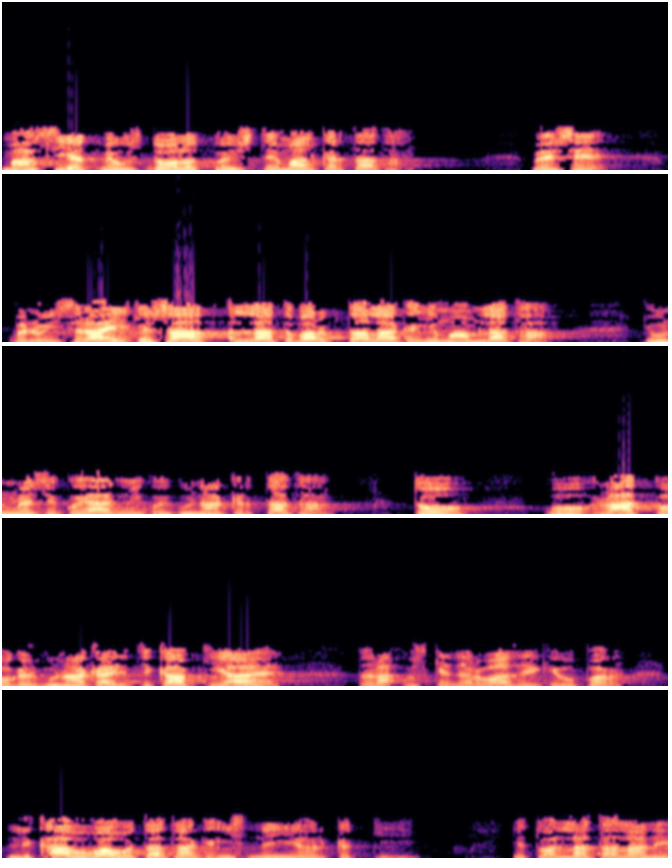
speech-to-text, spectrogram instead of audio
معصیت میں اس دولت کو استعمال کرتا تھا۔ ویسے بنو اسرائیل کے ساتھ اللہ تبارک تعالیٰ کا یہ معاملہ تھا کہ ان میں سے کوئی آدمی کوئی گناہ کرتا تھا، تو وہ رات کو اگر گناہ کا ارتکاب کیا ہے تو اس کے دروازے کے اوپر لکھا ہوا ہوتا تھا کہ اس نے یہ حرکت کی ہے۔ یہ تو اللہ تعالیٰ نے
